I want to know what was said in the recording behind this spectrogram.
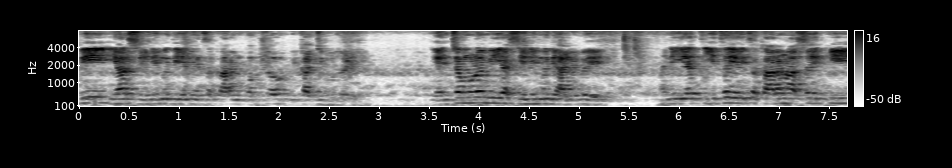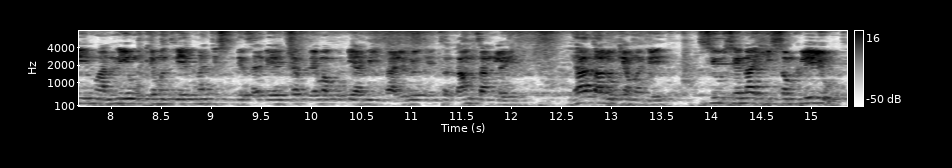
मी या श्रेणीमध्ये येण्याचं कारण फक्त विकासजी भुजळे यांच्यामुळं मी या श्रेणीमध्ये आलेलो आहे. आणि यात इथं यायचं कारण असं आहे की माननीय मुख्यमंत्री एकनाथजी शिंदे साहेब यांच्या प्रेमापोटी आम्ही इथं आलेलो आहे. त्यांचं काम चांगलं आहे. ह्या तालुक्यामध्ये शिवसेना ही संपलेली होती.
